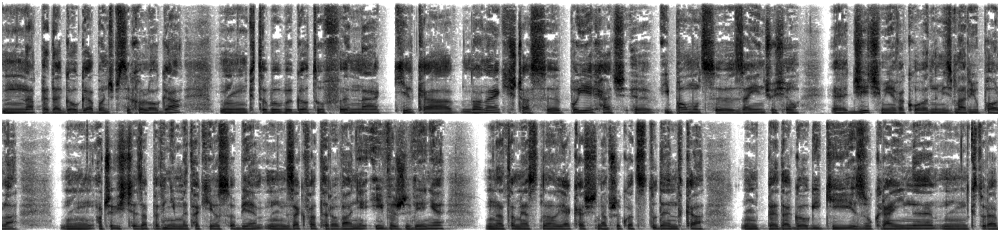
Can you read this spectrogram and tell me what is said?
na pedagoga bądź psychologa, mm, kto byłby gotów na kilka, no na jakiś czas pojechać i pomóc zajęciu się dziećmi ewakuowanymi z Mariupola. Mm, oczywiście zapewnimy takiej osobie mm, zakwaterowanie i wyżywienie, natomiast no, jakaś na przykład studentka mm, pedagogiki z Ukrainy, która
